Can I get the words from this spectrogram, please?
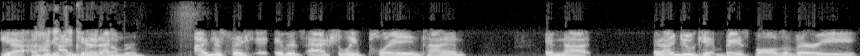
Yeah, I forget the get correct. I- number. I just think if it's actually playing time and not, and I do get baseball is a very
